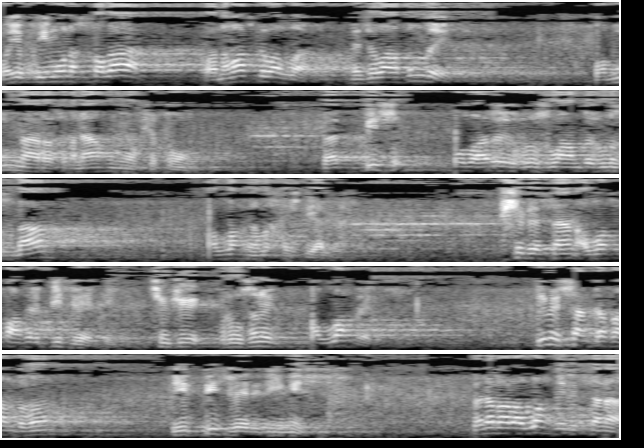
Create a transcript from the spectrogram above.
Və yuqimunə salah və namaz qılarlar. Necə lazımdır? Və mimmə rəzqnəhum yunfiqun. Və biz onları ruzlandığımızdan Allah yolu xərcləyərlər. Fikir versən, Allah subhanətlə biz verdik. Çünki ruzunu Allah verir. Demir, sən qazandığın, deyir, biz verdiyimiz. Və nə var Allah verir sənə?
